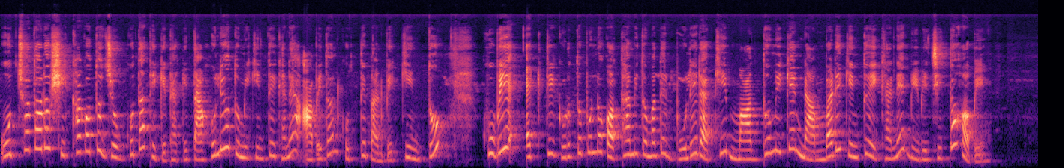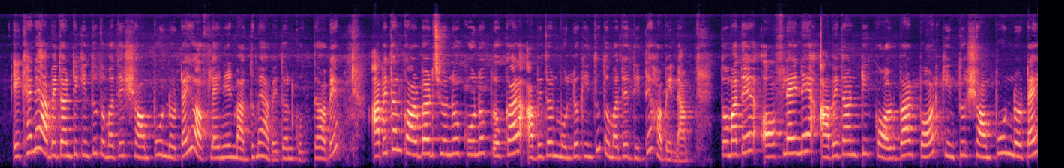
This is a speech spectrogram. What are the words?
উচ্চতর শিক্ষাগত যোগ্যতা থেকে থাকে, তাহলেও তুমি কিন্তু এখানে আবেদন করতে পারবে। কিন্তু খুবই একটি গুরুত্বপূর্ণ কথা আমি তোমাদের বলে রাখি মাধ্যমিকের নাম্বারে কিন্তু এখানে বিবেচিত হবে। এখানে আবেদনটি কিন্তু তোমাদের সম্পূর্ণটাই অফলাইনের মাধ্যমে আবেদন করতে হবে। আবেদন করবার জন্য কোনো প্রকার আবেদন মূল্য কিন্তু তোমাদের দিতে হবে না। তোমাদের অফলাইনে আবেদনটি করবার পর কিন্তু সম্পূর্ণটাই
